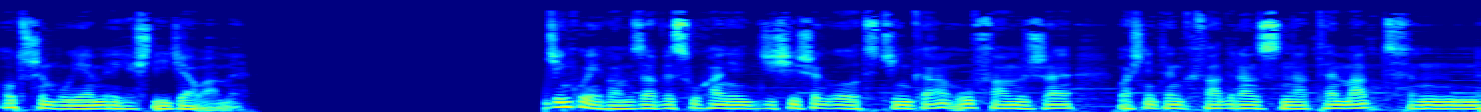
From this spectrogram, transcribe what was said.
otrzymujemy, jeśli działamy. Dziękuję Wam za wysłuchanie dzisiejszego odcinka. Ufam, że właśnie ten kwadrans na temat mm,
